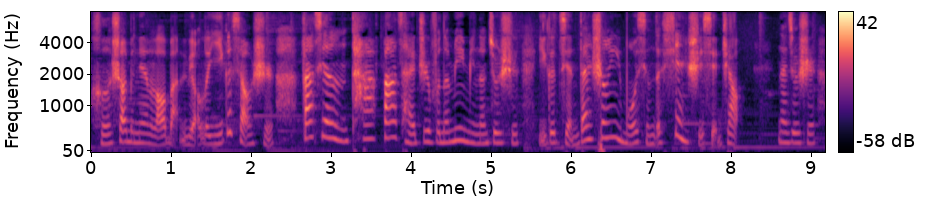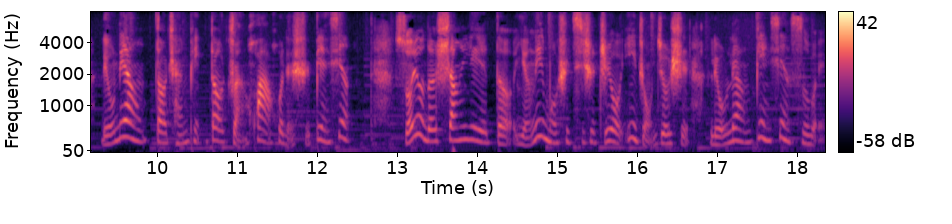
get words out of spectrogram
和烧饼店的老板聊了一个小时，发现他发财致富的秘密呢，就是一个简单生意模型的现实写照。那就是流量到产品到转化或者是变现，所有的商业的盈利模式其实只有一种，就是流量变现思维。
